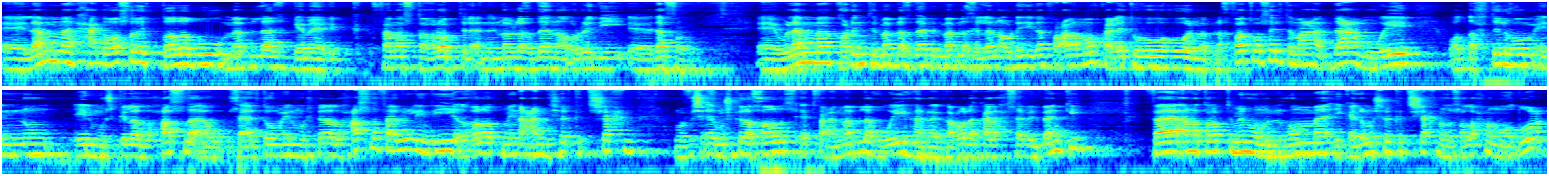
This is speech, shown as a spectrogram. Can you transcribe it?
لما الحاجة وصلت طلبوا مبلغ جمارك فأنا استغربت لأن المبلغ ده أنا already دافعه. ولما قارنت المبلغ ده بالمبلغ اللي أنا already دافعه على الموقع لقيته هو هو المبلغ. فتواصلت مع الدعم ووضحت لهم إنه إيه المشكلة اللي حاصلة أو سألتهم إيه المشكلة اللي حاصلة فقالوا لي دي غلط من عند شركة الشحن. ومفيش أي مشكلة خالص ادفع المبلغ وهنرجعه لك على حسابك البنكي. فأنا طلبت منهم إن هم يكلموا شركة الشحن ويصلحوا الموضوع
